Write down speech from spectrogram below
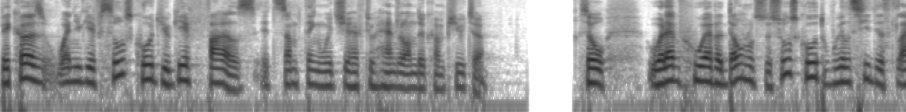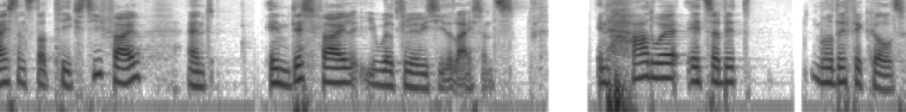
because when you give source code, you give files. It's something which you have to handle on the computer. So whatever whoever downloads the source code will see this license.txt file and in this file you will clearly see the license. In hardware it's a bit more difficult.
